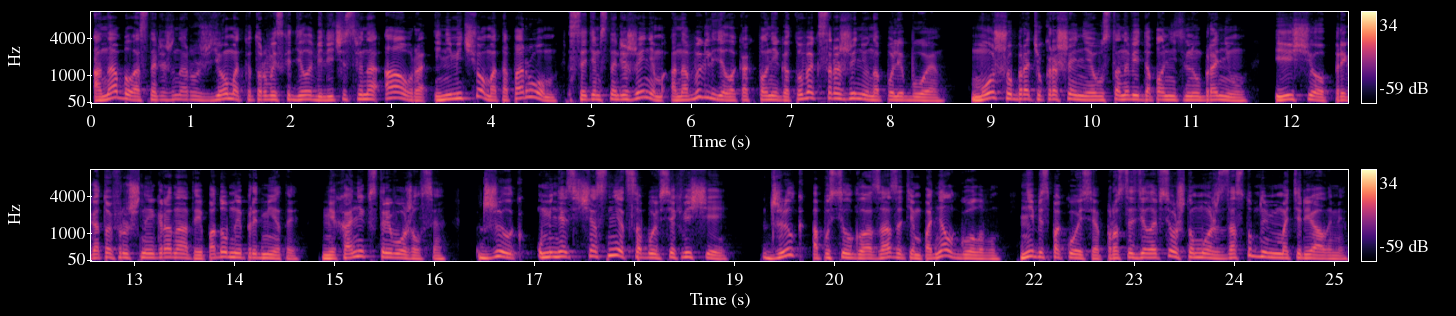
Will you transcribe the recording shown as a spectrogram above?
Она была снаряжена ружьем, от которого исходила величественная аура, и не мечом, а топором. С этим снаряжением она выглядела как вполне готовая к сражению на поле боя. Можешь убрать украшения и установить дополнительную броню. И еще, приготовь ручные гранаты и подобные предметы. Механик встревожился. «Джилк, у меня сейчас нет с собой всех вещей». Джилк опустил глаза, затем поднял голову. «Не беспокойся, просто сделай все, что можешь с доступными материалами».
